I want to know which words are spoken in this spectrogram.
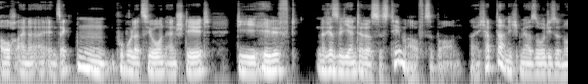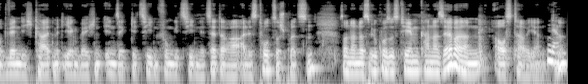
auch eine Insektenpopulation entsteht, die hilft, ein resilienteres System aufzubauen. Ich habe da nicht mehr so diese Notwendigkeit, mit irgendwelchen Insektiziden, Fungiziden etc. alles tot zu spritzen, sondern das Ökosystem kann da selber dann austarieren. Ja. Ne?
